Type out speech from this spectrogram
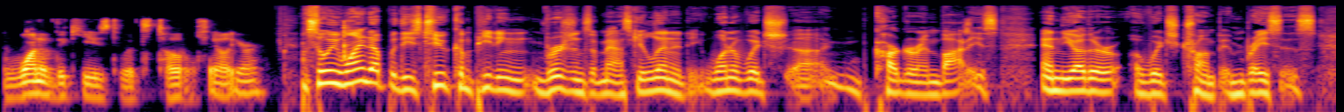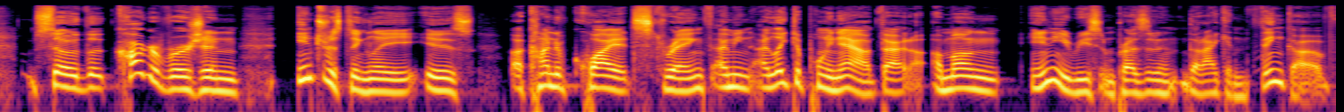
one of the keys to its total failure. So we wind up with these two competing versions of masculinity, one of which uh, Carter embodies, and the other of which Trump embraces. So the Carter version, interestingly, is a kind of quiet strength. I mean, I like to point out that among any recent president that I can think of,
